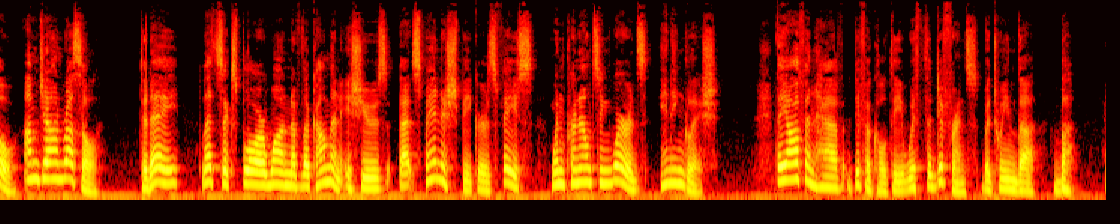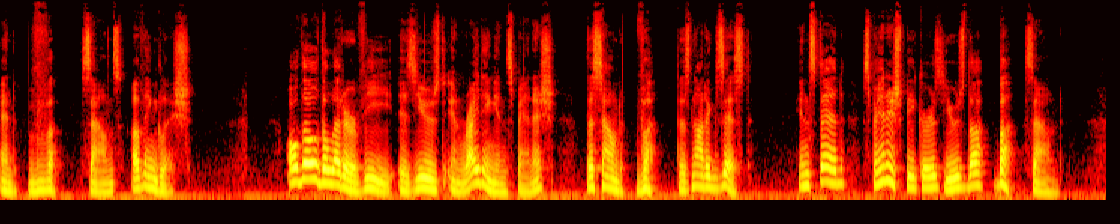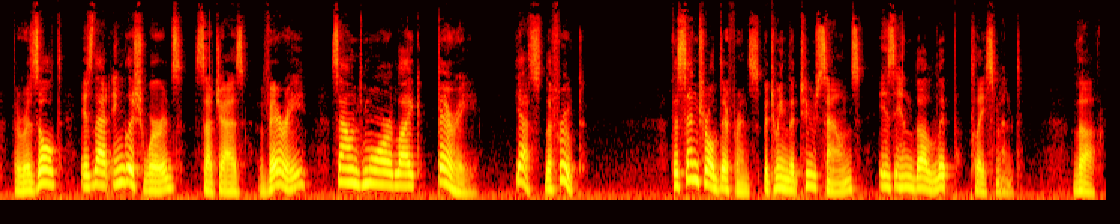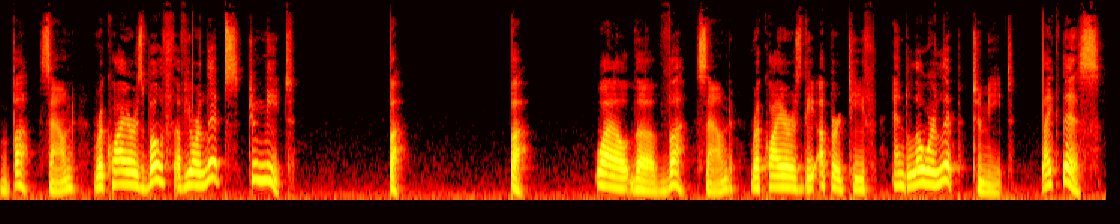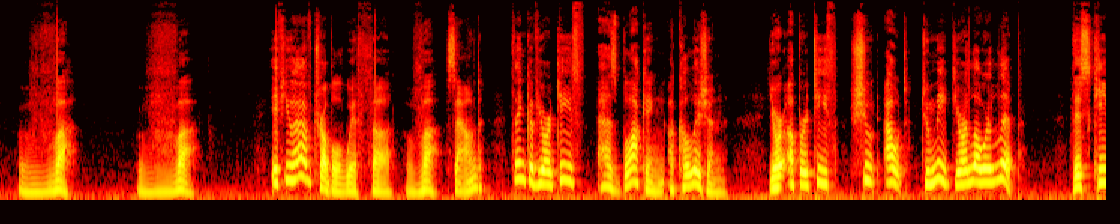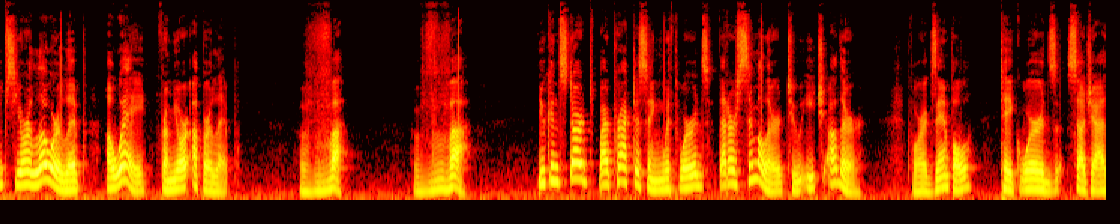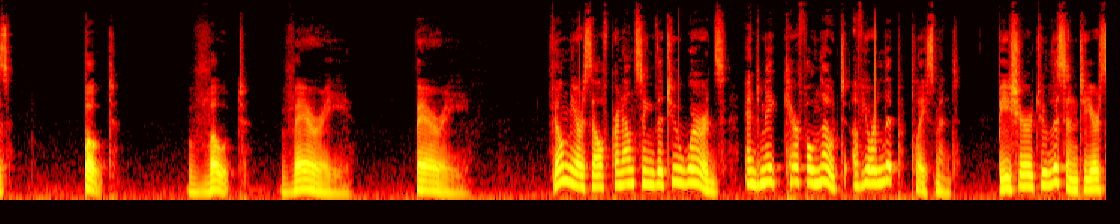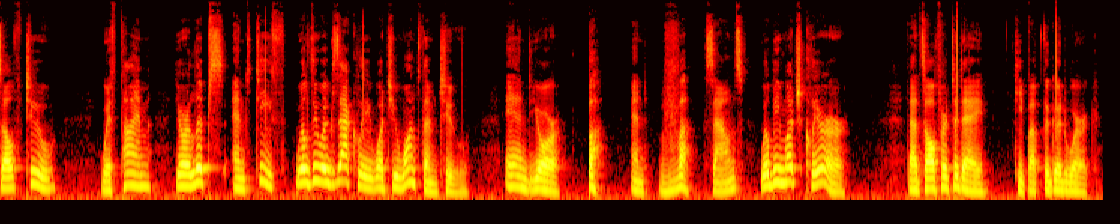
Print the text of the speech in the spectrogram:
Hello, I'm John Russell. Today, let's explore one of the common issues that Spanish speakers face when pronouncing words in English. They often have difficulty with the difference between the b and v sounds of English. Although the letter V is used in writing in Spanish, the sound V does not exist. Instead, Spanish speakers use the B sound. The result is that English words, such as very, sound more like berry. Yes, the fruit. The central difference between the two sounds is in the lip placement. The B sound requires both of your lips to meet. B. B. While the V sound requires the upper teeth and lower lip to meet, like this. V. V. If you have trouble with the V sound, think of your teeth as blocking a collision. Your upper teeth shoot out to meet your lower lip. This keeps your lower lip away from your upper lip. V. V. You can start by practicing with words that are similar to each other. For example, take words such as boat, vote, very, berry. Film yourself pronouncing the two words and make careful note of your lip placement. Be sure to listen to yourself too. With time, your lips and teeth will do exactly what you want them to, and your b and v sounds will be much clearer. That's all for today. Keep up the good work.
